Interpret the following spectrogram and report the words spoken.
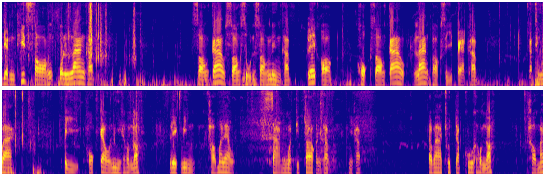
เด่นที่ 2 บนล่างครับ 292021 ครับ เลขออก 629 ล่างออก 48 ครับก็ถือว่า ปี69นี่ครับผมเนาะเลขวิ่งเขามาแล้ว3งวดติดต่อกันครับนี่ครับ แต่ว่าชุดจับคู่ครับผมเนาะ เขามา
